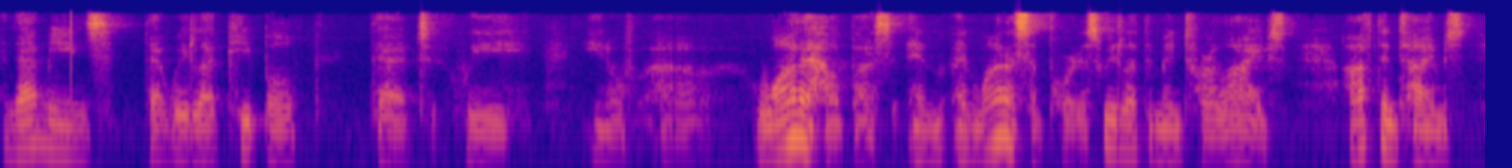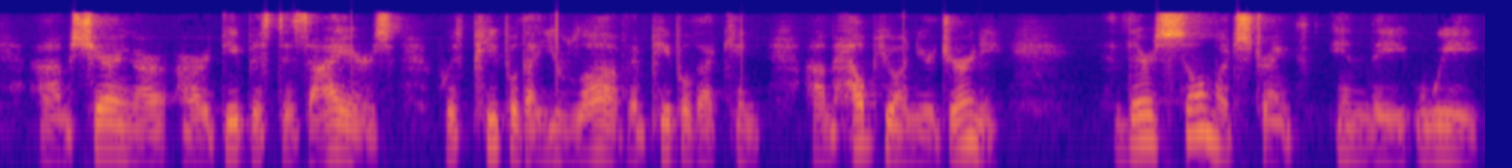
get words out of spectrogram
And that means that we let people that we, you know, uh, want to help us and, and want to support us, we let them into our lives. Oftentimes, um, sharing our, our deepest desires with people that you love and people that can um, help you on your journey there's so much strength in the we.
